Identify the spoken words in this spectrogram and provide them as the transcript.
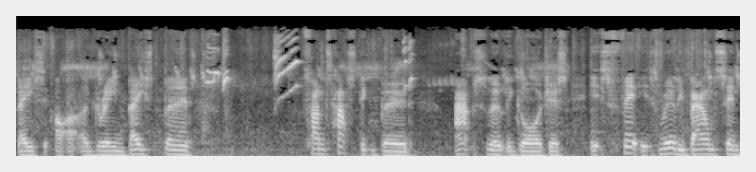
base, uh, a green based bird fantastic bird absolutely gorgeous. It's fit it's really bouncing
